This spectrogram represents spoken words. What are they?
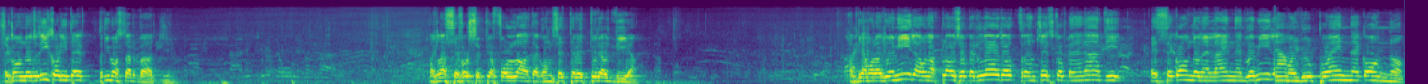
Secondo Tricoli, primo Starvaggi. La classe forse più affollata con sette vetture al via. Abbiamo la 2000, un applauso per loro, Francesco Benenati è secondo nella N2000. Abbiamo il gruppo N con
